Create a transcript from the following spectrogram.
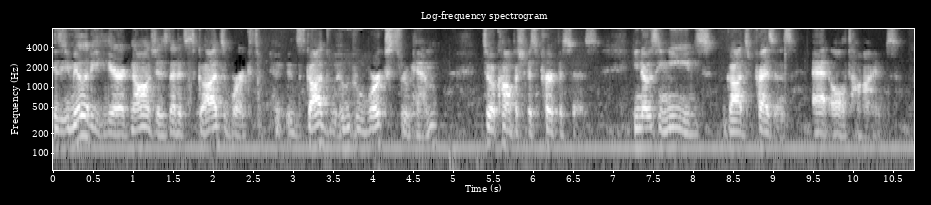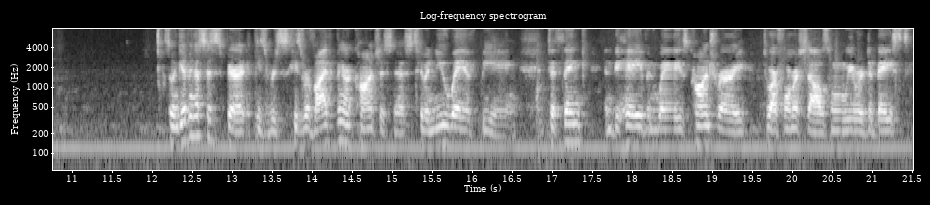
His humility here acknowledges that it's God's work, it's God who, who works through him to accomplish his purposes. He knows he needs God's presence at all times. So, in giving us His Spirit, He's, re- he's reviving our consciousness to a new way of being, to think and behave in ways contrary to our former selves when we were debased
